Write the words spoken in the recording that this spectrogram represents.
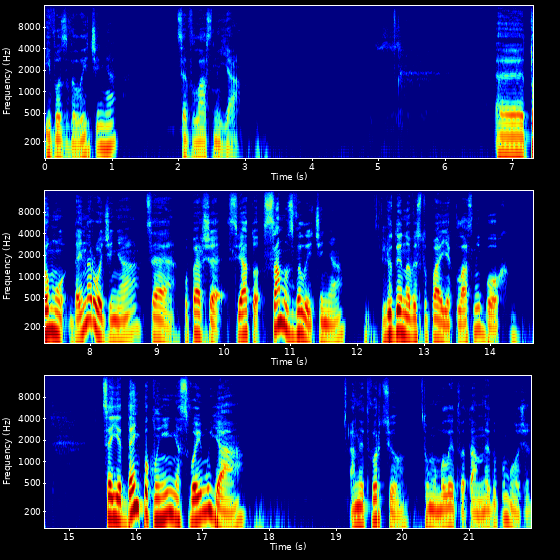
і возвеличення це власне я. Е, Тому день народження це, по-перше, свято самозвеличення. Людина виступає як власний Бог. Це є день поклоніння своєму я, а не творцю тому молитва там не допоможе.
